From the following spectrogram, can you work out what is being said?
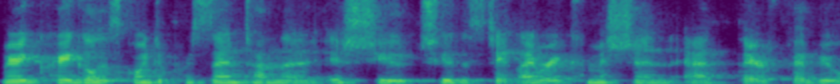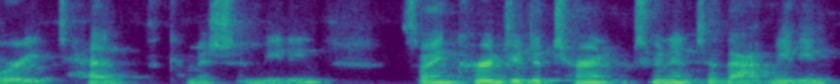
Mary Craigle, is going to present on the issue to the State Library Commission at their February 10th commission meeting. So I encourage you to turn, tune into that meeting.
